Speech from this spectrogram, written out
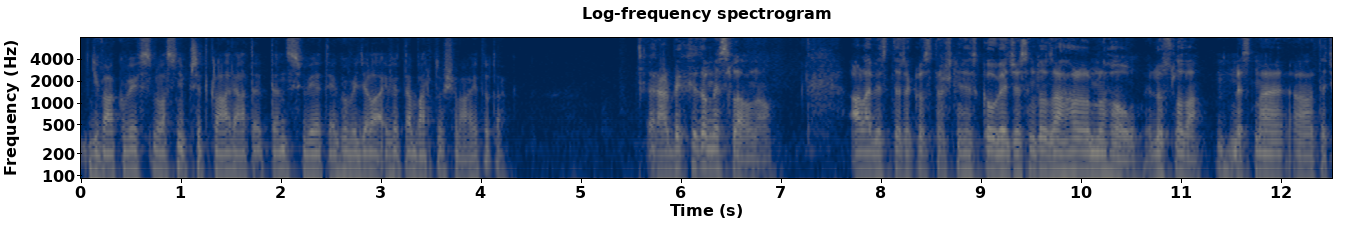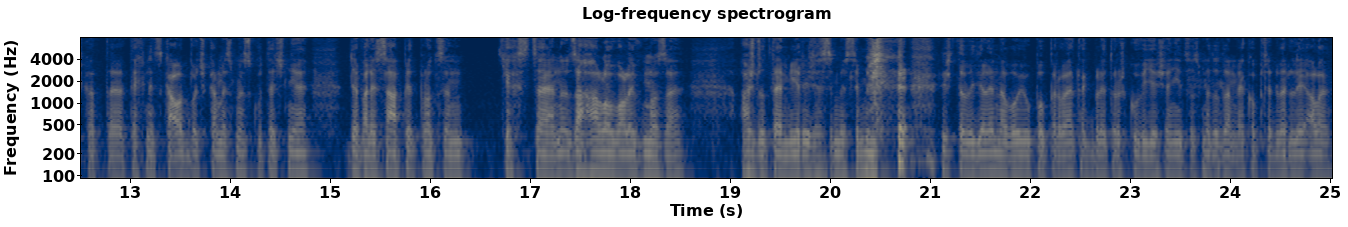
divákovi vlastně předkládáte ten svět, jak ho viděla Iveta Bartošová. Je to tak? Rád bych si to myslel, no ale vy jste řekl strašně hezkou věc, že jsem to zahalil mlhou, doslova. Mm-hmm. My jsme, teďka to je technická odbočka, my jsme skutečně 95% těch scén zahalovali v mlze až do té míry, že si myslím, že když to viděli na voju poprvé, tak byli trošku vyděšení, co jsme to tam jako předvedli, ale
